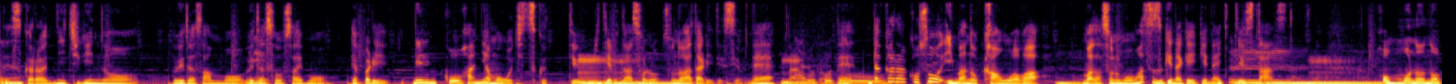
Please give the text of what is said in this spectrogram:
ー、ですから日銀の上田さんも上田総裁もやっぱり年後半にはもう落ち着くっていう見てるのはそのそのあたりですよね。なるほど、えだからこそ今の緩和はまだそのまま続けなきゃいけないっていうスタンスなんですね。本物の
